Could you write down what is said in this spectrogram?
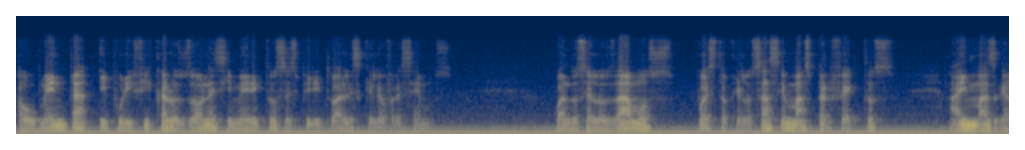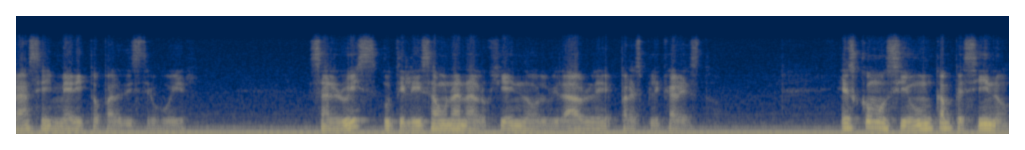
aumenta y purifica los dones y méritos espirituales que le ofrecemos. Cuando se los damos, puesto que los hace más perfectos, hay más gracia y mérito para distribuir. San Luis utiliza una analogía inolvidable para explicar esto. Es como si un campesino,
